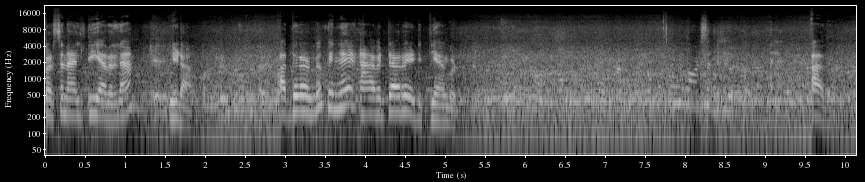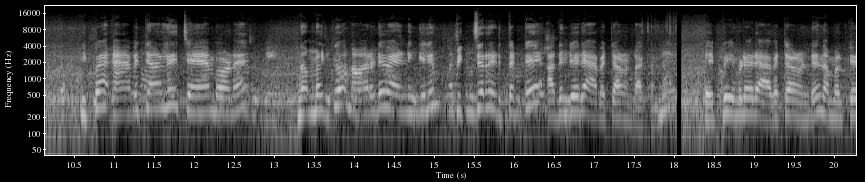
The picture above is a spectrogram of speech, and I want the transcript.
പേഴ്സണാലിറ്റി അതെല്ലാം ഇടാം. അത്രേ ഉള്ളൂ. പിന്നെ ആവറ്റാർ എഡിറ്റ് ചെയ്യാൻ കൊടുക്കും അതെ. ഇപ്പൊ ആവറ്റാറിൽ ചെയ്യാൻ പോണ നമ്മൾക്ക് ആരുടെ വേണമെങ്കിലും പിക്ചർ എടുത്തിട്ട് അതിന്റെ ഒരു ആവറ്റാർ ഉണ്ടാക്കണം. ഇപ്പൊ ഇവിടെ ഒരു ആവറ്റാർ ഉണ്ട്. നമ്മൾക്ക്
